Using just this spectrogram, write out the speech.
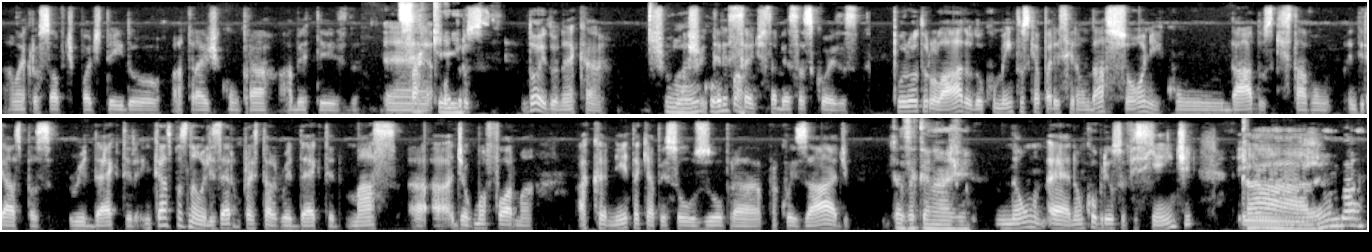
a Microsoft pode ter ido atrás de comprar a Bethesda. É, Saquei. outros- Doido, né, cara? Acho, acho interessante saber essas coisas. Por outro lado, documentos que apareceram da Sony com dados que estavam, entre aspas, redacted. Entre aspas, não, eles eram para estar redacted, mas a- a- de alguma forma a caneta que a pessoa usou para coisar de- Tá sacanagem. Não, é, não cobriu o suficiente. E Caramba.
